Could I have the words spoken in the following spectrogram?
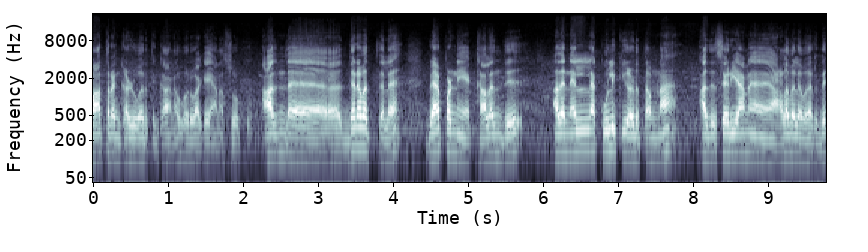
பாத்திரம் கழுவுறதுக்கான ஒரு வகையான சோப்பு அந்த திரவத்தில் வேப்பெண்ணெயை கலந்து அதை நல்லா குலுக்கி எடுத்தோம்னா அது சரியான அளவில் வருது.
